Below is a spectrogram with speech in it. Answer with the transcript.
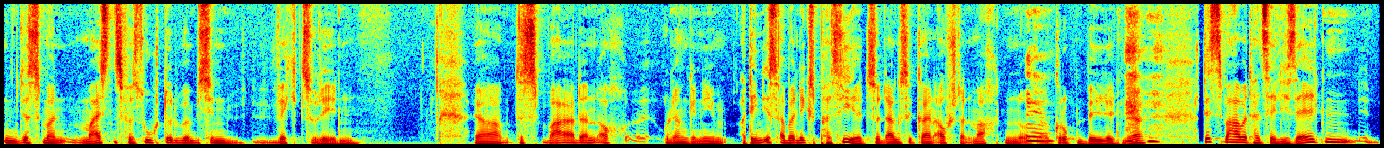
dass man meistens versucht, darüber ein bisschen wegzureden. Ja, das war dann auch unangenehm. Denen ist aber nichts passiert, solange sie keinen Aufstand machten oder ja. Gruppen bildeten. Ja. Das war aber tatsächlich selten.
